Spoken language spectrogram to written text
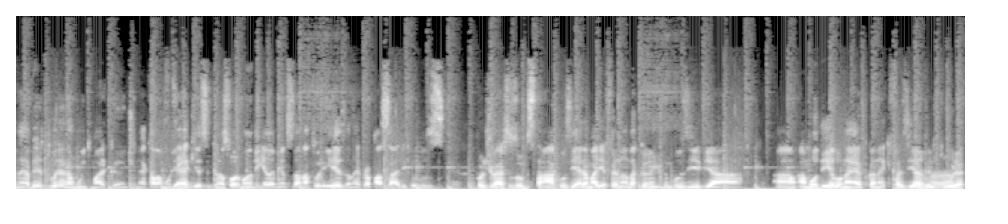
né? A abertura era muito marcante, né? Aquela mulher Sim. que ia se transformando em elementos da natureza, né? Pra passar ali pelos, por diversos obstáculos. E era Maria Fernanda Cândido, inclusive, a, a, a modelo na época, né? Que fazia a abertura.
